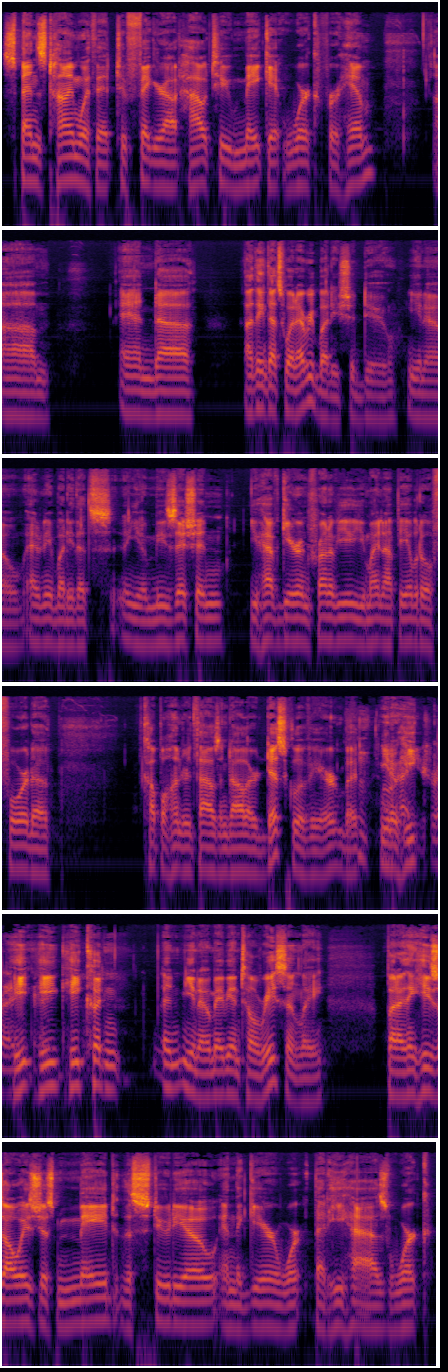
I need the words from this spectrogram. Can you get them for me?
spends time with it to figure out how to make it work for him. Um, and uh, I think that's what everybody should do. You know, anybody that's you know musician, you have gear in front of you. You might not be able to afford a couple hundred thousand dollar Disklavier, but you know he, Right, right. he he he couldn't, and you know maybe until recently. But I think he's always just made the studio and the gear work that he has work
